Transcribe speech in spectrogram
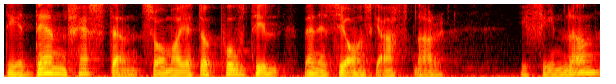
Det är den festen som har gett upphov till venetianska aftnar i Finland,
